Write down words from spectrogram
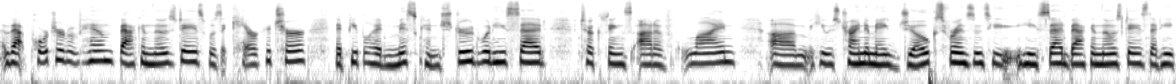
that portrait of him back in those days was a caricature, that people had misconstrued what he said, took things out of line. Um, he was trying to make jokes. For instance, he, he said back in those days that he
